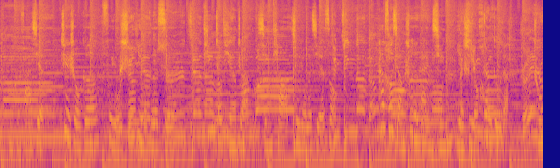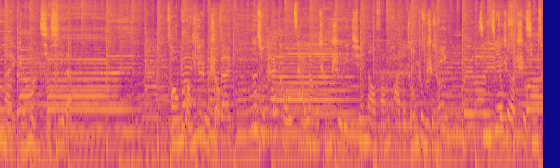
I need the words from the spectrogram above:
你会发现这首歌富有诗意的歌词，听着听着，心跳就有了节奏。他所讲述的感情也是有厚度的，充满人文气息的。从广义入手，歌曲开头采样了城市里喧闹繁华的种种声音。紧接着是清脆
